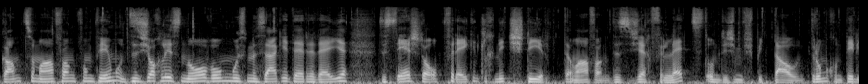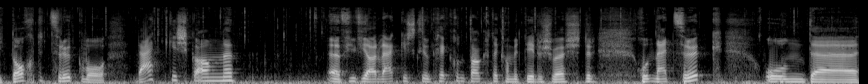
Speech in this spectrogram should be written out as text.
ganz am Anfang des Films. Und das ist auch ein bisschen ein Novum, muss man sagen, in dieser Reihe, dass das erste Opfer eigentlich nicht stirbt am Anfang. Das ist echt verletzt und ist im Spital. Und darum kommt ihre Tochter zurück, die weg ist gegangen äh, fünf Jahre weg ist und keinen Kontakt hatte mit ihrer Schwester, kommt dann zurück und äh,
